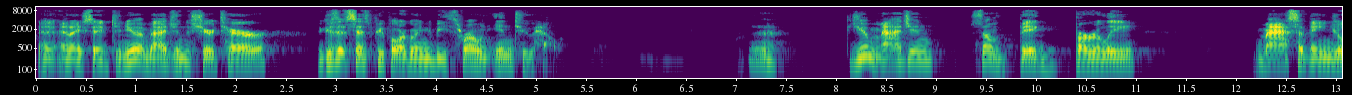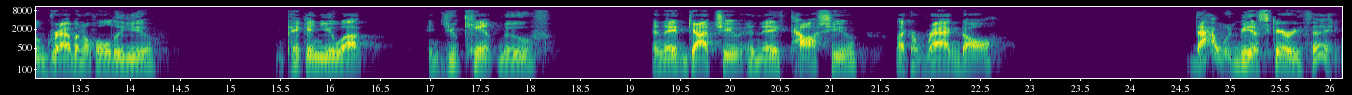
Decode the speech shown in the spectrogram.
and, and I said, "Can you imagine the sheer terror?" Because it says people are going to be thrown into hell. Yeah. Could you imagine some big, burly, massive angel grabbing a hold of you and picking you up, and you can't move, and they've got you and they toss you like a rag doll? That would be a scary thing.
